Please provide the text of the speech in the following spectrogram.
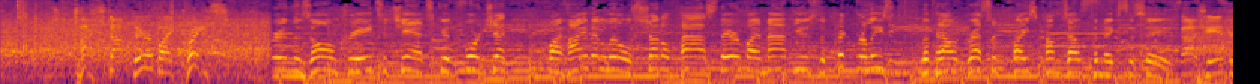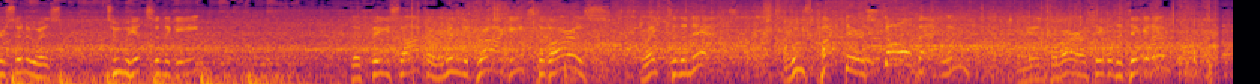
tough stop there by Price in the zone, creates a chance. Good forecheck by Hyman. A little shuttle pass there by Matthews. The quick release. Look at how aggressive Price comes out to makes the save. Josh Anderson, who has two hits in the game. The face off and win the draw against Tavares. Right to the net. Loose puck there. Staal battling. And Tavares able to dig it out.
